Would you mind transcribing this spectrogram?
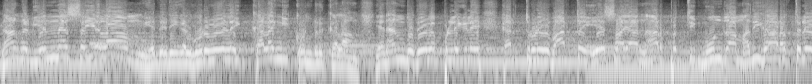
நாங்கள் என்ன செய்யலாம்? என்று நீங்கள் ஒருவேளை கலங்கி கொண்டிருக்கலாம். என் அன்பு தேவ பிள்ளைகளே கர்த்தருடைய வார்த்தை ஏசாயா நாற்பத்தி மூன்றாம் அதிகாரத்திலே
